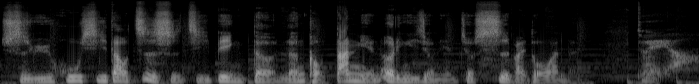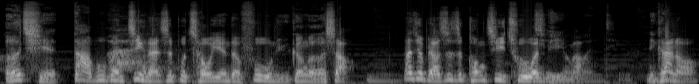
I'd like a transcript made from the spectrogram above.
死于呼吸道致死疾病的人口，当年二零一九年就四百多万人。对呀，而且大部分竟然是不抽烟的妇女跟儿少，嗯，那就表示是空气出问题嘛？问题。你看哦，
